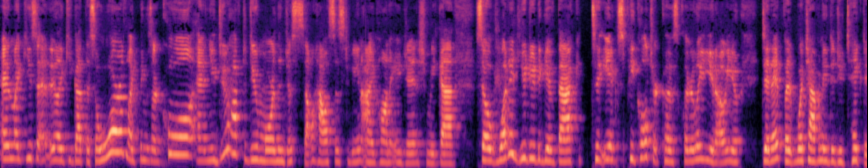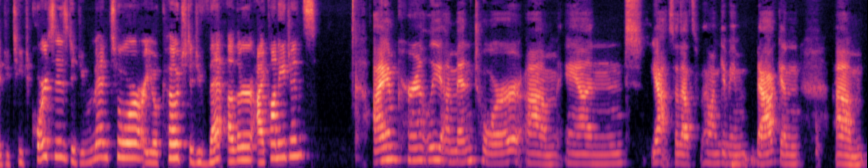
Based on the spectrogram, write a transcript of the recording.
And like you said, like you got this award, like things are cool, and you do have to do more than just sell houses to be an icon agent, Shemeika. So, what did you do to give back to EXP culture? Because clearly, you know, you did it, but which avenue did you take? Did you teach courses? Did you mentor? Are you a coach? Did you vet other icon agents? I am currently a mentor, um, and yeah, so that's how I'm giving back. And um,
